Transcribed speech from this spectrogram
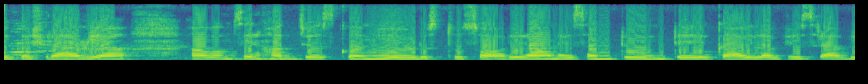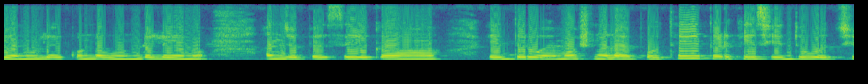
ఇక శ్రావ్య ఆ వంశీని హక్ చేసుకొని ఏడుస్తూ సారీ రానేసి అంటూ ఉంటే ఇక ఐ లవ్ యూ శ్రావ్య నువ్వు లేకుండా ఉండలేను అని చెప్పేసి ఇక ఇద్దరు ఎమోషనల్ అయిపోతే ఇక్కడికి సిద్ధు వచ్చి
